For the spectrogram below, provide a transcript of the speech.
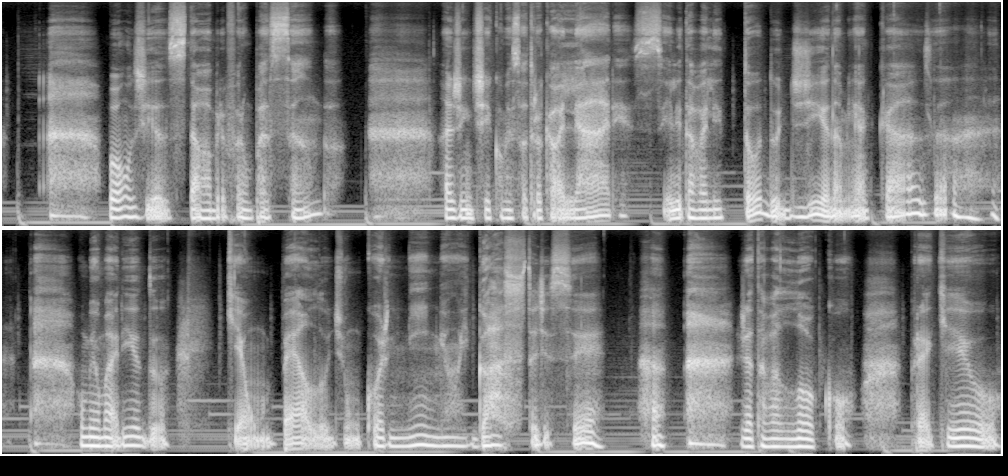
Bom, os dias da obra foram passando. A gente começou a trocar olhares. Ele estava ali todo dia na minha casa. O meu marido, que é um belo de um corninho e gosta de ser, já estava louco para que eu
